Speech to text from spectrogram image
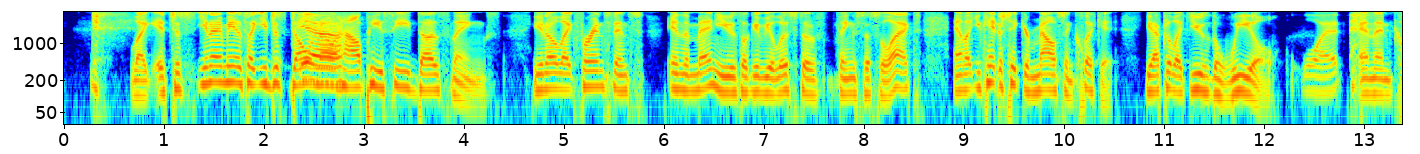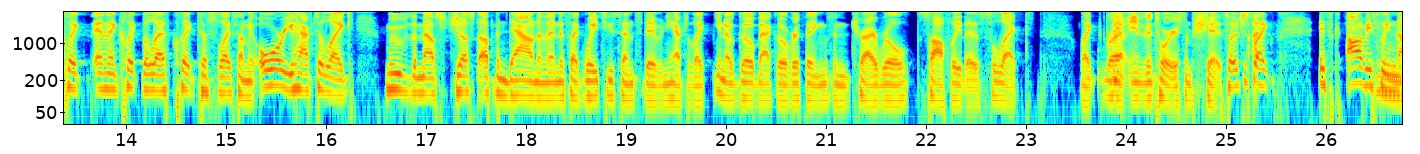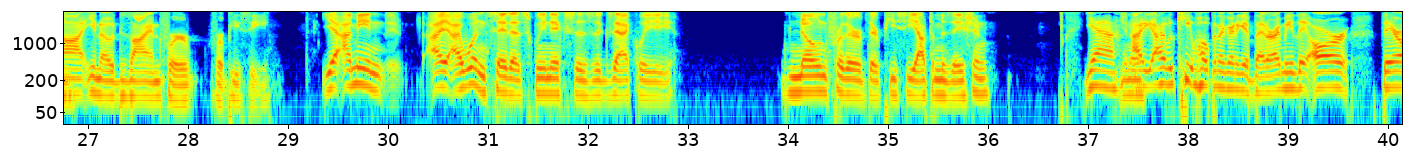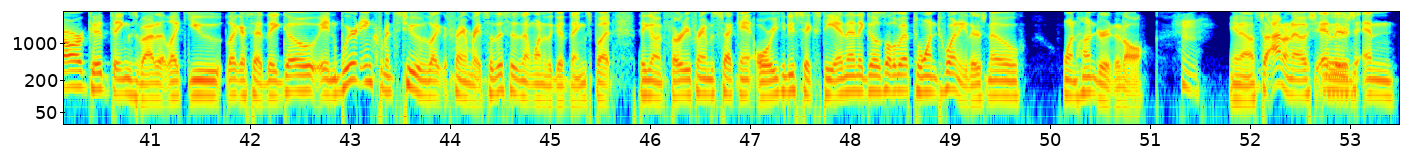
Like, it's just, you know what I mean? It's like you just don't Yeah. know how PC does things. You know, like for instance, in the menus they'll give you a list of things to select, and like you can't just take your mouse and click it. You have to like use the wheel What? and then click and then click the left click to select something or you have to like move the mouse just up and down and then it's like way too sensitive and you have to like you know go back over things and try real softly to select like you know, inventory or some shit so it's just like it's obviously hmm. not you know designed for for pc Yeah, I mean, I, I wouldn't say that Squeenix is exactly known for their, their PC optimization. yeah You know? I, I would keep hoping they're going to get better. I mean they are there are good things about it. Like you like i said they go in weird increments too of like the frame rate. So this isn't one of the good things but they go in 30 frames a second or you can do 60 and then it goes all the way up to 120 there's no 100 at all. Hmm. You know? So i don't know. And there's and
